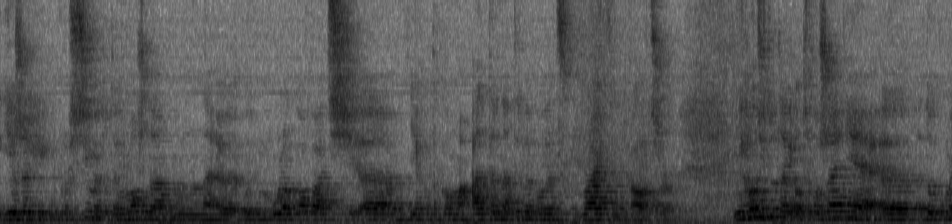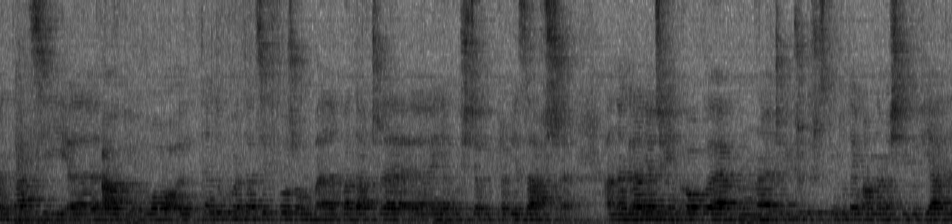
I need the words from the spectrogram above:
jeżeli uprościmy tutaj można mm, e, ulokować e, jako taką alternatywę wobec writing culture. Nie chodzi tutaj o tworzenie e, dokumentacji e, audio, bo e, tę dokumentację tworzą badacze jakościowi prawie zawsze, a nagrania dźwiękowe, mm, czyli przede wszystkim tutaj mam na myśli wywiady,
